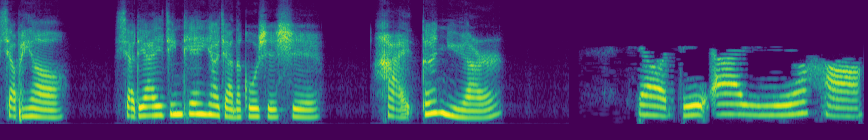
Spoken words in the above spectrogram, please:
小朋友，小迪阿姨今天要讲的故事是《海的女儿》。小迪阿姨你好，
